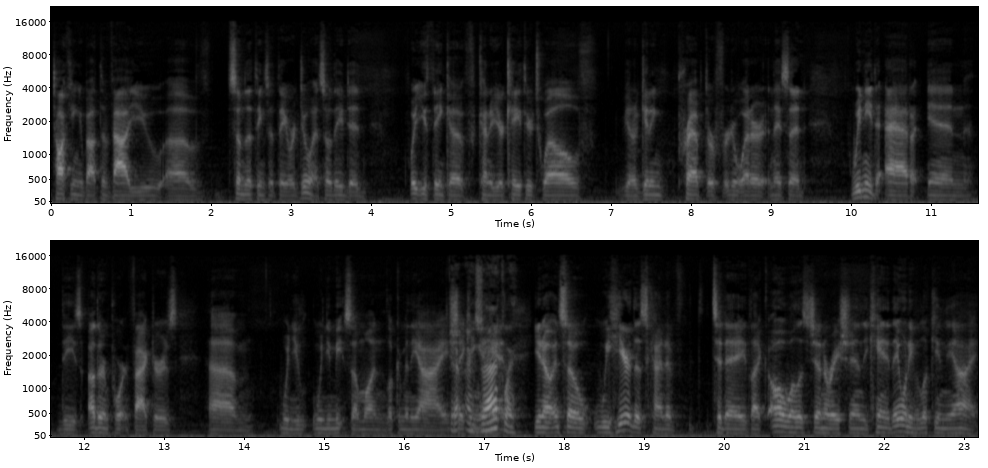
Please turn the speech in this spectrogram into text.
talking about the value of some of the things that they were doing. So they did what you think of kind of your K through 12, you know, getting prepped or for whatever. And they said, we need to add in these other important factors. Um, when you when you meet someone, look them in the eye, Yeah, shaking exactly. hand. You know, and so we hear this kind of today, like, oh well, it's generation. You can't. They won't even look you in the eye.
